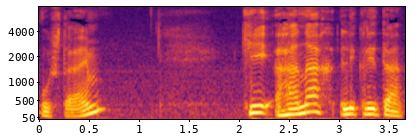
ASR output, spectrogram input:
Уштайм, Ки Ганах Ликлита,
